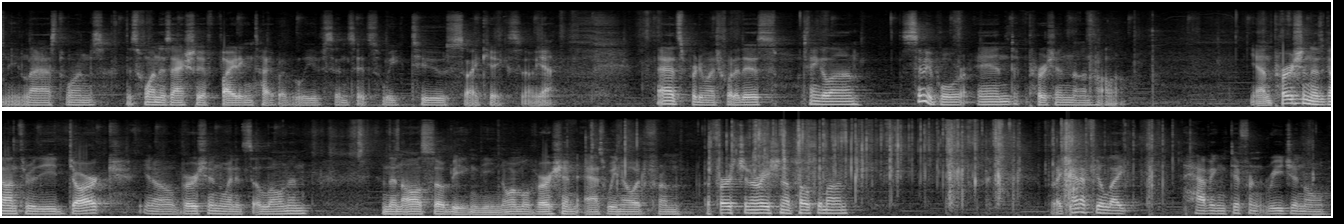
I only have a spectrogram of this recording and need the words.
in the last ones. This one is actually a fighting type, I believe, since it's weak to psychic. So yeah, that's pretty much what it is. Tangela, Simipour, and Persian non-holo. Yeah, and Persian has gone through the dark, you know, version when it's Alolan, and then also being the normal version as we know it from the first generation of Pokemon. But I kind of feel like having different regional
